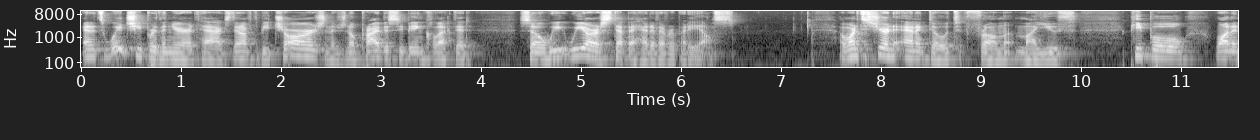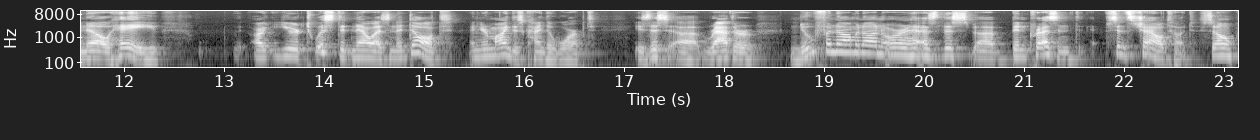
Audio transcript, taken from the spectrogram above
And it's way cheaper than your tags. They don't have to be charged, and there's no privacy being collected. So we, we are a step ahead of everybody else. I wanted to share an anecdote from my youth. People want to know, hey, are you're twisted now as an adult, and your mind is kind of warped. Is this a rather new phenomenon, or has this uh, been present since childhood? So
